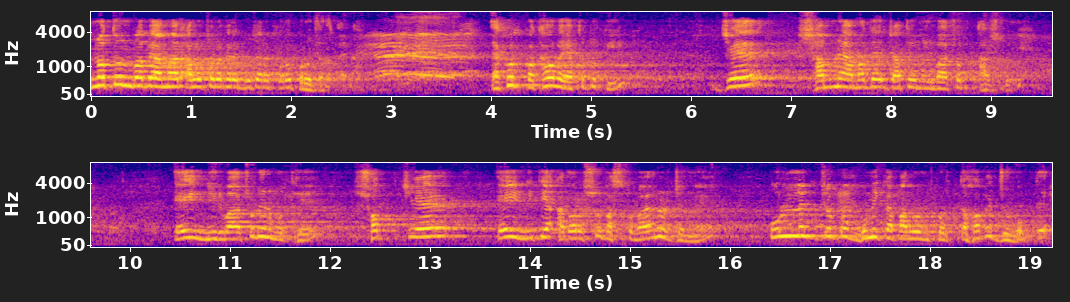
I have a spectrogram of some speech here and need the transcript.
নতুনভাবে আমার আলোচনা করে বোঝার কোনো প্রয়োজন হয় না। এখন কথা হলো এতটুকুই যে সামনে আমাদের জাতীয় নির্বাচন আসবে। এই নির্বাচনের মধ্যে সবচেয়ে এই নীতি আদর্শ বাস্তবায়নের জন্য উল্লেখযোগ্য ভূমিকা পালন করতে হবে যুবকদের।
